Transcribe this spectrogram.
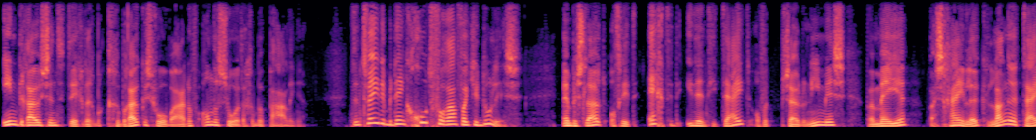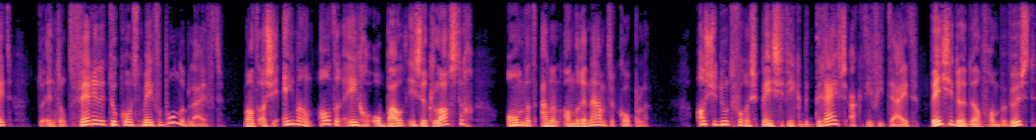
indruisend tegen de gebruikersvoorwaarden of andersoortige bepalingen. Ten tweede bedenk goed vooraf wat je doel is en besluit of dit echt de identiteit of het pseudoniem is waarmee je waarschijnlijk langere tijd en tot ver in de toekomst mee verbonden blijft. Want als je eenmaal een alter ego opbouwt is het lastig om dat aan een andere naam te koppelen. Als je doet voor een specifieke bedrijfsactiviteit, wees je er dan van bewust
